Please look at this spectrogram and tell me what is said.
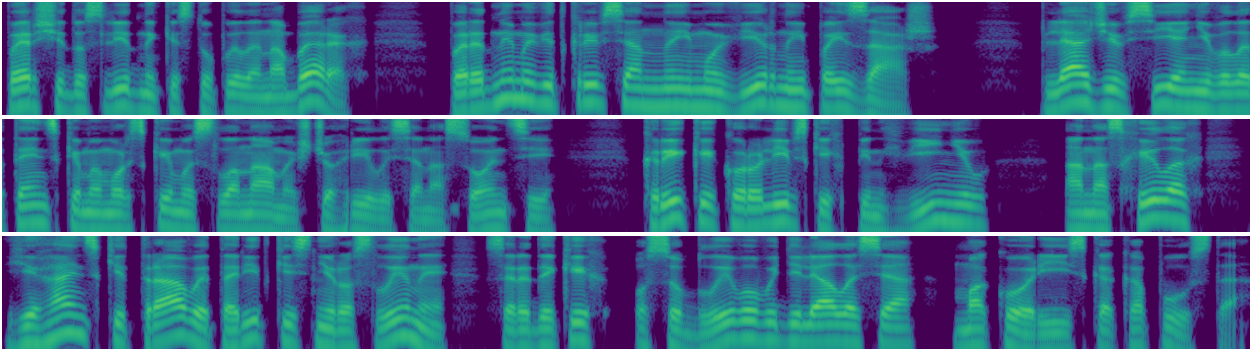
перші дослідники ступили на берег, перед ними відкрився неймовірний пейзаж. Пляжі всіяні велетенськими морськими слонами, що грілися на сонці, крики королівських пінгвінів, а на схилах гігантські трави та рідкісні рослини, серед яких особливо виділялася макорійська капуста.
